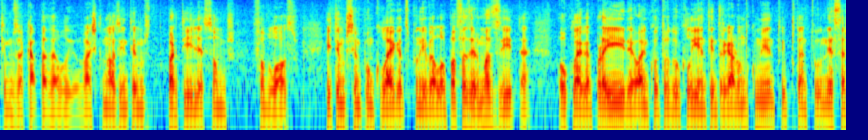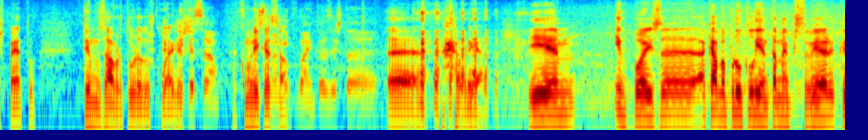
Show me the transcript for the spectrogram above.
temos a KW. Eu acho que nós, em termos de partilha, somos fabulosos e temos sempre um colega disponível ou para fazer uma visita, ou o colega para ir ao encontro do cliente e entregar um documento e, portanto, nesse aspecto, temos a abertura dos colegas. A comunicação. muito bem, tens esta... Eh, obrigado. E, hum, e depois eh, acaba por o cliente também perceber que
